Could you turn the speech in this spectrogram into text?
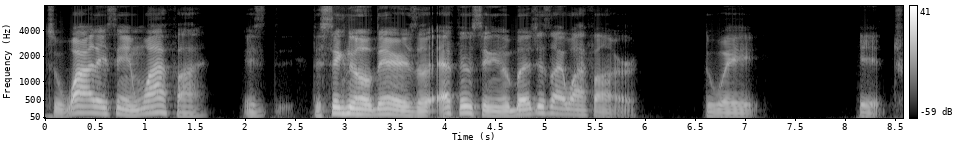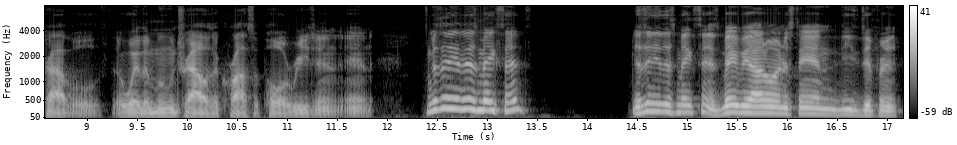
So why are they saying Wi-Fi? Is the signal there is a FM signal, but it's just like Wi-Fi on Earth, the way it travels, the way the moon travels across the polar region. And does any of this make sense? Does any of this make sense? Maybe I don't understand these different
